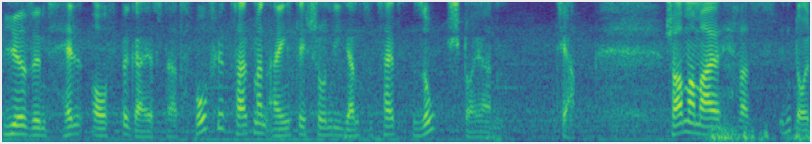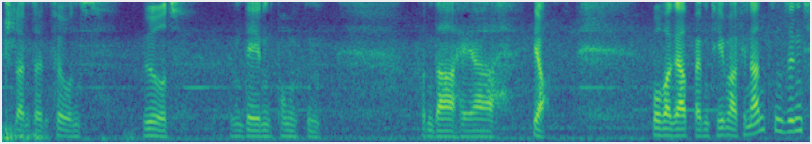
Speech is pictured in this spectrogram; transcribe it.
Wir sind hellauf begeistert. Wofür zahlt man eigentlich schon die ganze Zeit so Steuern? Tja, schauen wir mal, was in Deutschland denn für uns wird in den Punkten. Von daher, ja, wo wir gerade beim Thema Finanzen sind.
